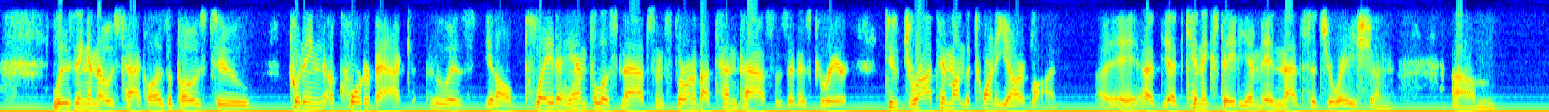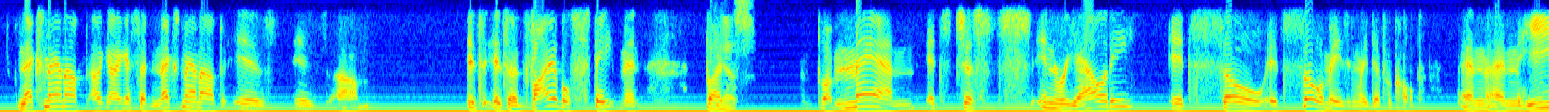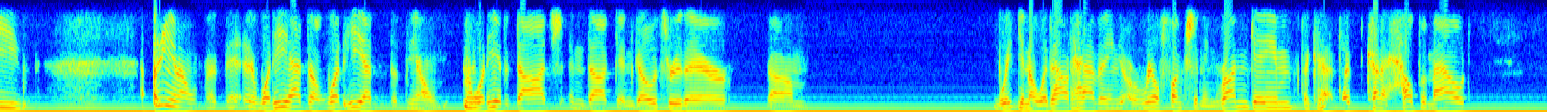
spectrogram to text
losing a nose tackle as opposed to putting a quarterback who has you know played a handful of snaps and thrown about ten passes in his career to drop him on the twenty yard line at, at Kinnick Stadium in that situation. Um, next man up, like I said, next man up is is um, it's it's a viable statement, but yes but man, it's just in reality, it's so it's so amazingly difficult, and and he, you know, what he had to what he had to, you know what he had to dodge and duck and go through there. Um, we, you know, without having a real functioning run game to, to kind of help him out,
